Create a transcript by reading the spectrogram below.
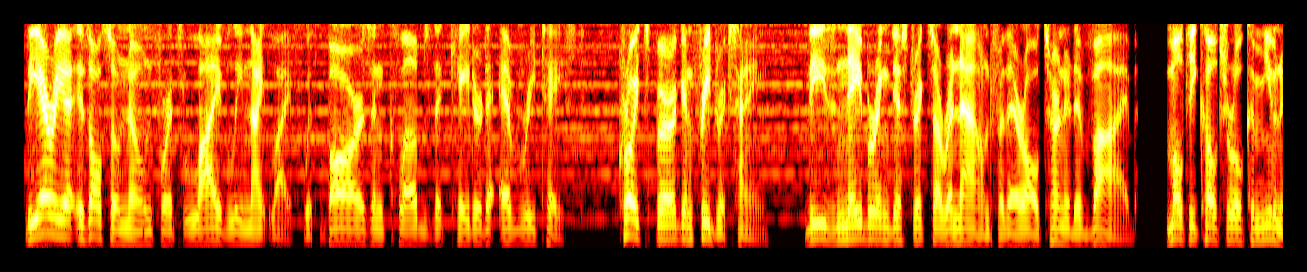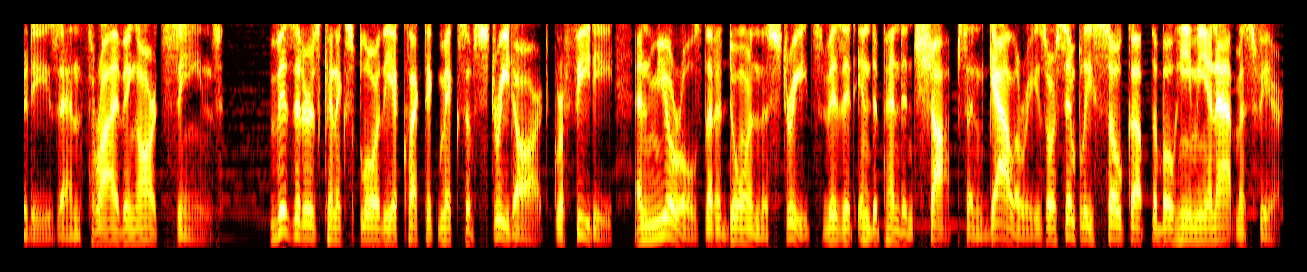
The area is also known for its lively nightlife, with bars and clubs that cater to every taste. Kreuzberg and Friedrichshain. These neighboring districts are renowned for their alternative vibe, multicultural communities, and thriving art scenes. Visitors can explore the eclectic mix of street art, graffiti, and murals that adorn the streets, visit independent shops and galleries, or simply soak up the bohemian atmosphere.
